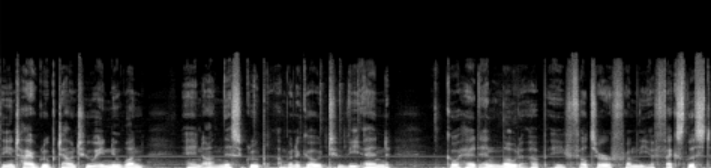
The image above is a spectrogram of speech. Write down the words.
the entire group down to a new one. And on this group, I'm going to go to the end, go ahead and load up a filter from the effects list.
